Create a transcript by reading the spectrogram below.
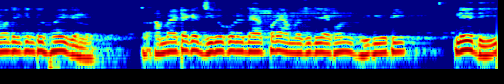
আমাদের কিন্তু হয়ে গেল। তো আমরা এটাকে জিরো করে দেওয়ার পরে আমরা যদি এখন ভিডিওটি প্লে দিই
